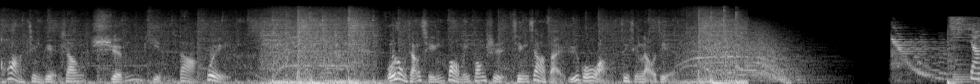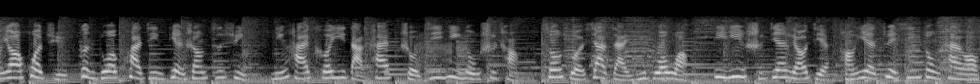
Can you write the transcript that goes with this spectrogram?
跨境电商选品大会。活动详情、报名方式，请下载雨果网进行了解。想要获取更多跨境电商资讯，您还可以打开手机应用市场，搜索下载鱼果网，第一时间了解行业最新动态哦。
